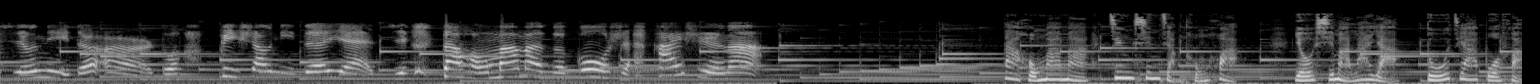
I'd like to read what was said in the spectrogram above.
醒你的耳朵，闭上你的眼睛，大红妈妈的故事开始啦！大红妈妈精心讲童话，由喜马拉雅独家播放。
